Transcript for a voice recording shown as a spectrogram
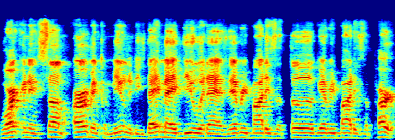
working in some urban communities, they may view it as everybody's a thug, everybody's a perp.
